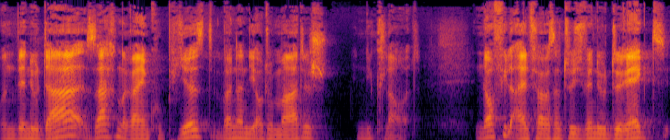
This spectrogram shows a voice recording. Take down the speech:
Und wenn du da Sachen reinkopierst, wandern die automatisch in die Cloud. Noch viel einfacher ist natürlich, wenn du direkt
